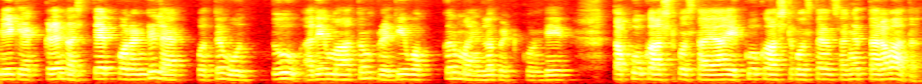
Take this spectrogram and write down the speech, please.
మీకు ఎక్కడే నచ్చితే కొనండి లేకపోతే వద్దు. అది మాత్రం ప్రతి ఒక్కరు మైండ్లో పెట్టుకోండి. తక్కువ కాస్ట్కి వస్తాయా ఎక్కువ కాస్ట్కి వస్తాయా సంగతి తర్వాత.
